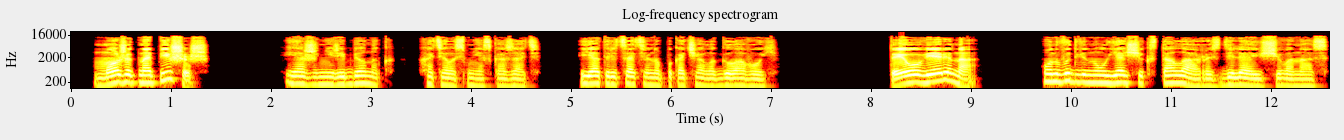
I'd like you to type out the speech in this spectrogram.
— «может, напишешь?» «Я же не ребенок», — хотелось мне сказать. Я отрицательно покачала головой. Ты уверена? Он выдвинул ящик стола, разделяющего нас,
